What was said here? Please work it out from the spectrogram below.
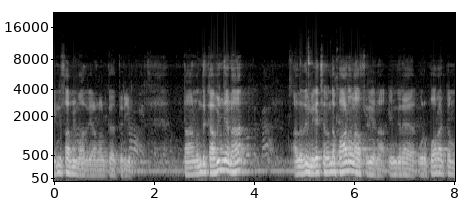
லிங்குசாமி மாதிரியானவனுக்கு அது தெரியும். தான் வந்து கவிஞனா அல்லது மிகச்சிறந்த பாடலாசிரியனா என்கிற ஒரு போராட்டம்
